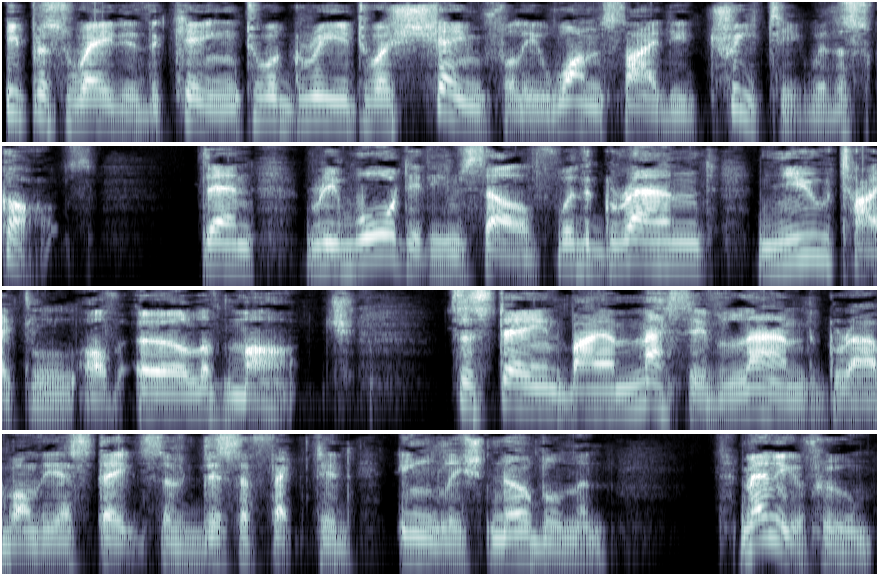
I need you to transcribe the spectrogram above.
He persuaded the king to agree to a shamefully one-sided treaty with the Scots, then rewarded himself with the grand new title of Earl of March, sustained by a massive land grab on the estates of disaffected English noblemen, many of whom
